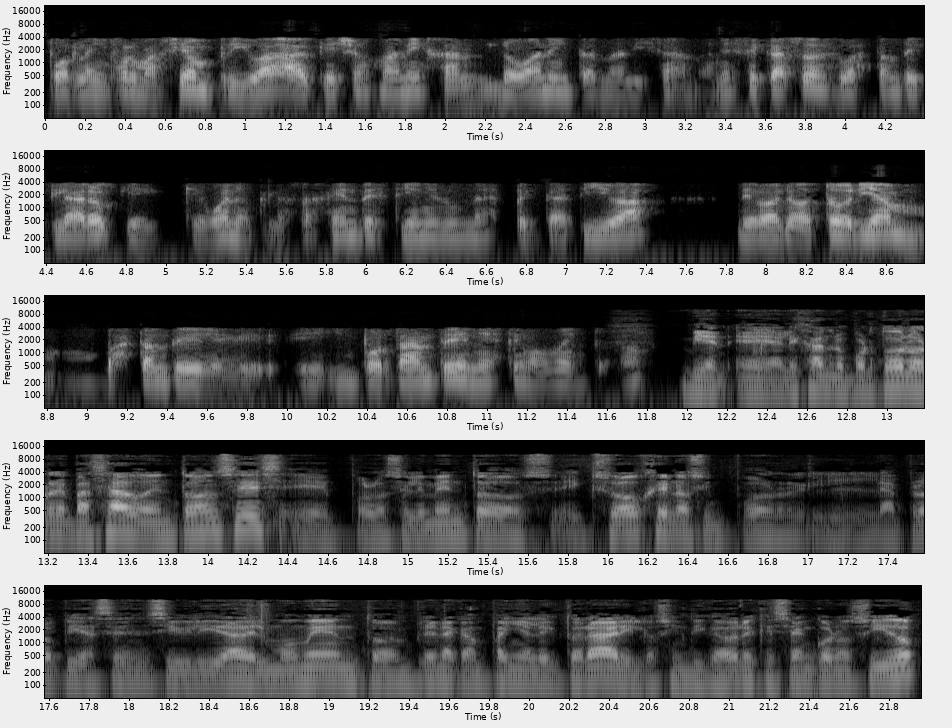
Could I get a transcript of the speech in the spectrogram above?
por la información privada que ellos manejan, lo van internalizando. En ese caso es bastante claro que, que bueno, que los agentes tienen una expectativa de evaluatoria bastante eh, importante en este momento. Bien, eh, Alejandro, por todo lo repasado entonces, eh, por los elementos exógenos y por la propia sensibilidad del momento en plena campaña electoral y los indicadores que se han conocido,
